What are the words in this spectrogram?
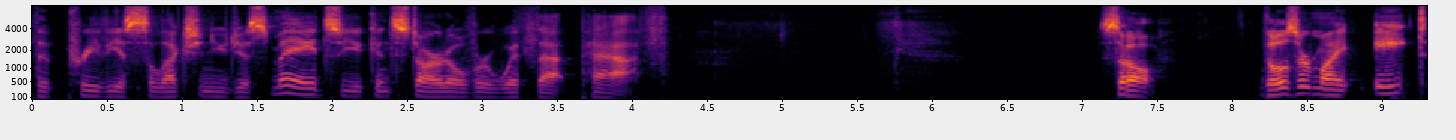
the previous selection you just made so you can start over with that path. So those are my eight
